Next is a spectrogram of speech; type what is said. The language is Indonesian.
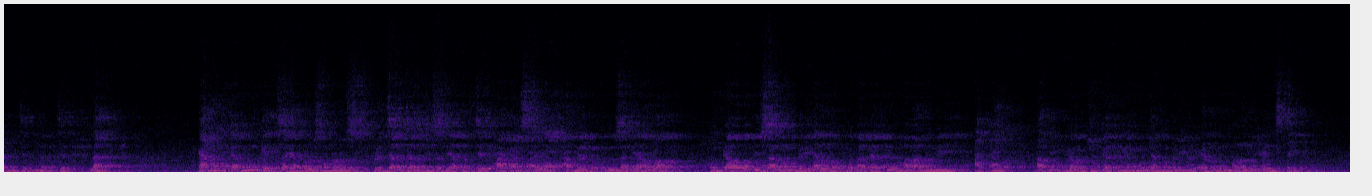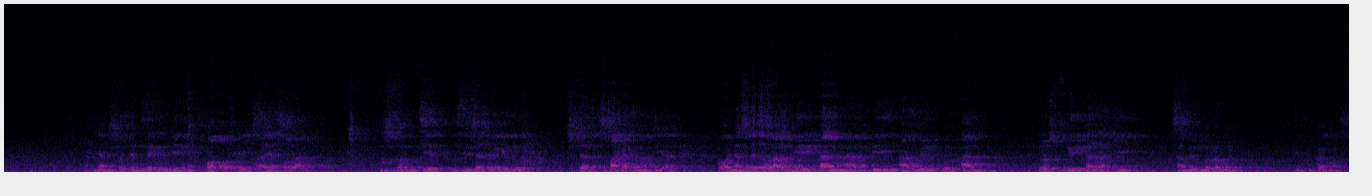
pindah masjid, pindah masjid. Lah, karena tidak mungkin saya terus-menerus berjam-jam di setiap masjid, maka saya ambil keputusan ya Allah, Engkau bisa memberi ilmu kepadaku melalui akal, tapi Engkau juga dengan mudah memberi ilmu melalui insting. Nah, yang disebut insting itu begini, pokoknya saya sholat di sebuah masjid, istri saya juga gitu, sudah sepakat sama dia. Pokoknya saya sholat wiritan nanti ambil Quran, terus wiritan lagi sambil merem dibuka mas.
